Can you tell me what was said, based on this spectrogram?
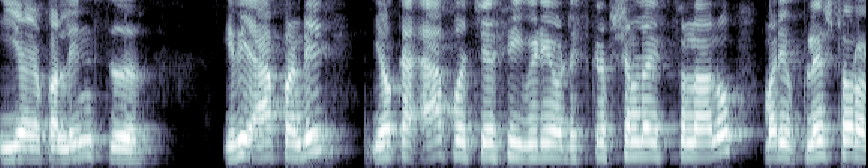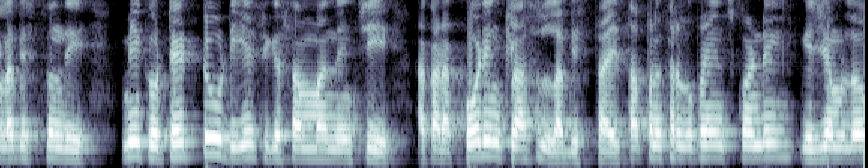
ఈ యొక్క లిన్స్ ఇది యాప్ అండి. ఈ యొక్క యాప్ వచ్చేసి వీడియో డిస్క్రిప్షన్లో ఇస్తున్నాను. మరియు ప్లే స్టోర్లో లభిస్తుంది. మీకు టెట్ టు డిఎస్సికి సంబంధించి అక్కడ కోడింగ్ క్లాసులు లభిస్తాయి. తప్పనిసరిగా ఉపయోగించుకోండి. విజయంలో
